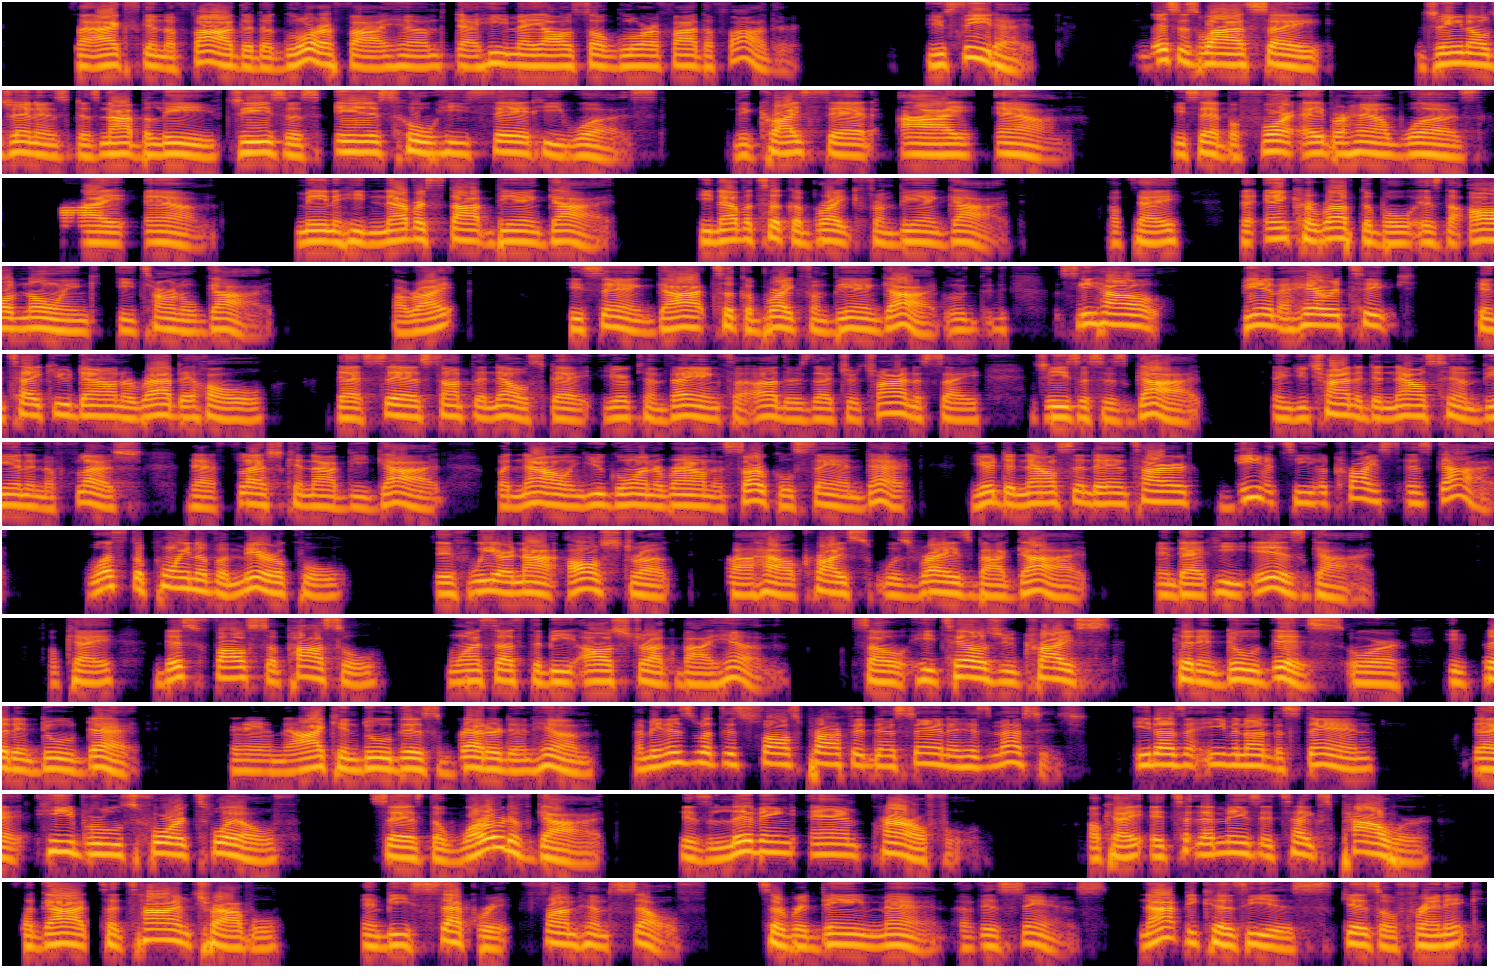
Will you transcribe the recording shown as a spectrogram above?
for asking the Father to glorify him that he may also glorify the Father. You see that? This is why I say Gino Jennings does not believe Jesus is who he said he was. The Christ said, I am. He said, before Abraham was, I am, meaning he never stopped being God. He never took a break from being God. Okay. The incorruptible is the all knowing, eternal God. All right. He's saying God took a break from being God. See how being a heretic can take you down a rabbit hole that says something else that you're conveying to others that you're trying to say Jesus is God and you're trying to denounce him being in the flesh, that flesh cannot be God. But now, and you going around in circles saying that, you're denouncing the entire deity of Christ as God. What's the point of a miracle if we are not awestruck by how Christ was raised by God and that he is God? Okay, this false apostle wants us to be awestruck by him. So he tells you Christ couldn't do this or he couldn't do that. And I can do this better than him. I mean, this is what this false prophet been saying in his message. He doesn't even understand that Hebrews 4:12 says the word of God is living and powerful. Okay? It t- that means it takes power for God to time travel and be separate from himself to redeem man of his sins. Not because he is schizophrenic,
